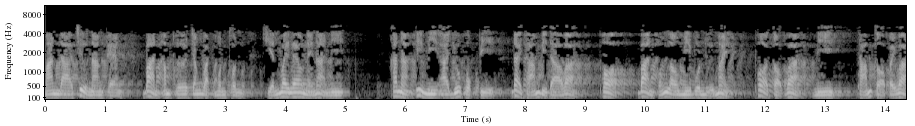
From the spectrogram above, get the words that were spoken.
มารดาชื่อนางแพง บ้านอำเภอจังหวัดมณฑลเขียนไว้แล้วในหน้านี้ ขณะที่มีอายุหกปี ได้ถามบิดาว่า พ่อ บ้านของเรามีบุญหรือไม่ พ่อตอบว่ามี ถามต่อไปว่า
